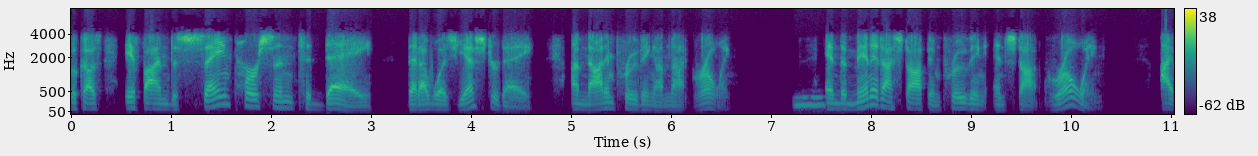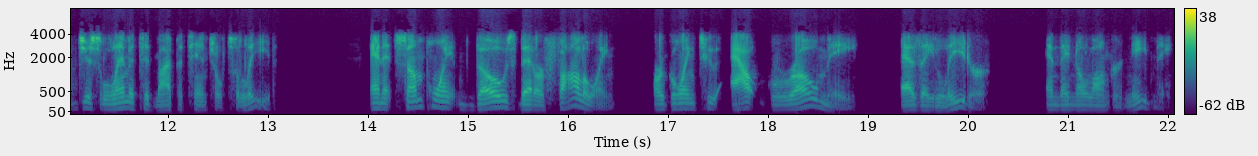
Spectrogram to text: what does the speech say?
Because if I'm the same person today that I was yesterday, I'm not improving, I'm not growing. Mm-hmm. And the minute I stop improving and stop growing, I've just limited my potential to lead. And at some point, those that are following are going to outgrow me as a leader and they no longer need me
